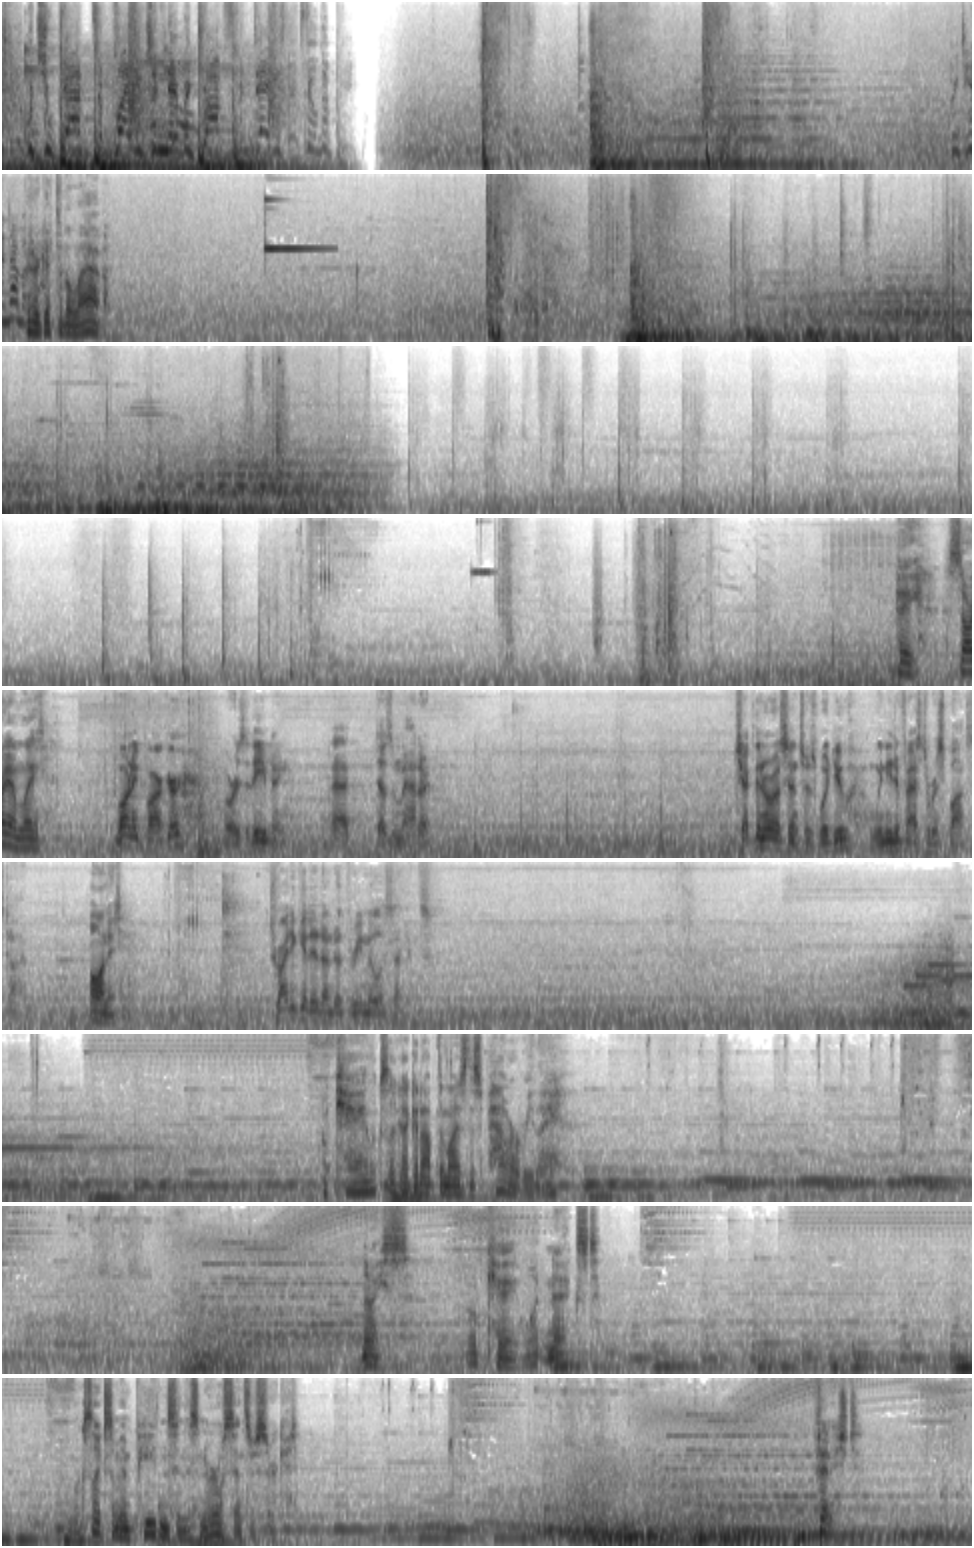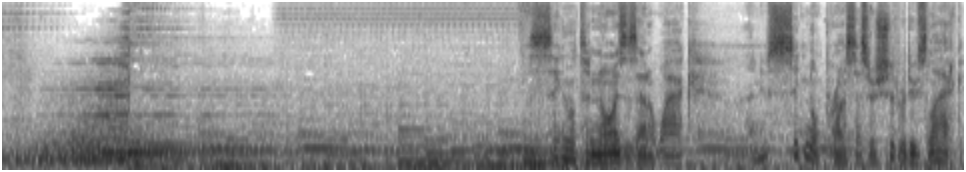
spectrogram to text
change what you got to play. Generic drops for days. Still the Pretend I'm Better get to the lab. Sorry I'm late. Morning, Parker. Or is it evening? That doesn't matter. Check the neurosensors, would you? We need a faster response time. On it. Try to get it under three milliseconds. Okay, looks like I could optimize this power relay. Nice. Okay, what next? Looks like some impedance in this neurosensor circuit. Finished. The signal to noise is out of whack. A new signal processor should reduce lag.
